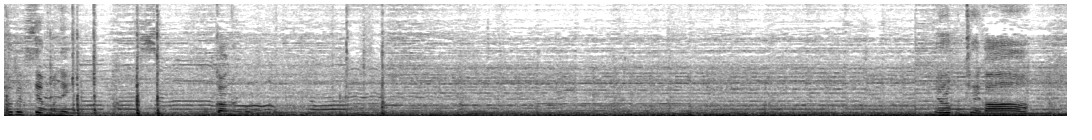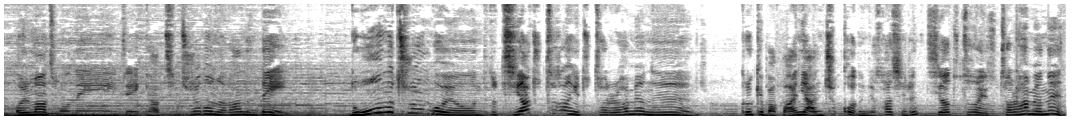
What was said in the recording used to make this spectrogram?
사들 때문에 못 가는 거. 여러분 제가 얼마 전에 이제 이렇게 아침 출근을 하는데 너무 추운 거예요. 근데 또 지하 주차장에 주차를 하면은 그렇게 막 많이 안 춥거든요. 사실은 지하 주차장에 주차를 하면은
